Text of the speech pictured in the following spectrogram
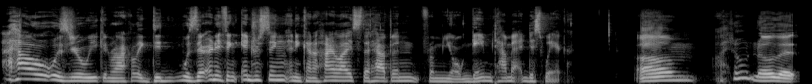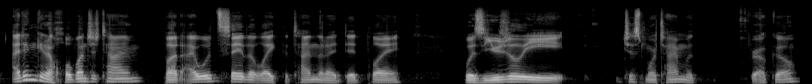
How was your week in Rocket League? Did was there anything interesting? Any kind of highlights that happened from your game time at this week? um, I don't know that I didn't get a whole bunch of time, but I would say that like the time that I did play was usually just more time with Broco.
